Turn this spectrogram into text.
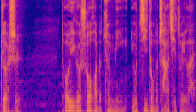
这时。头一个说话的村民又激动地插起嘴来：“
